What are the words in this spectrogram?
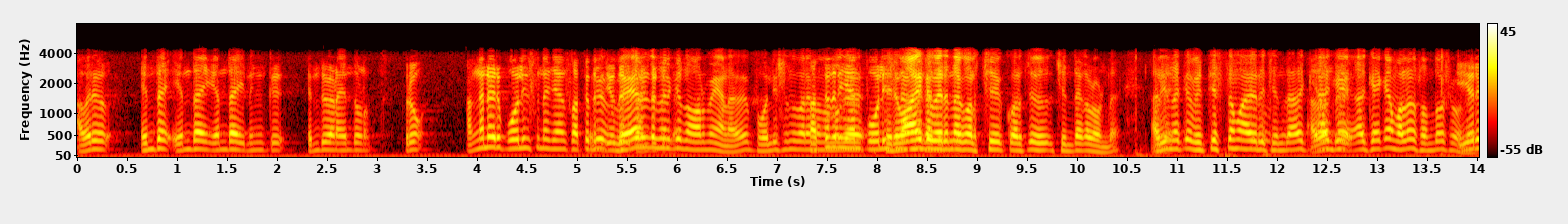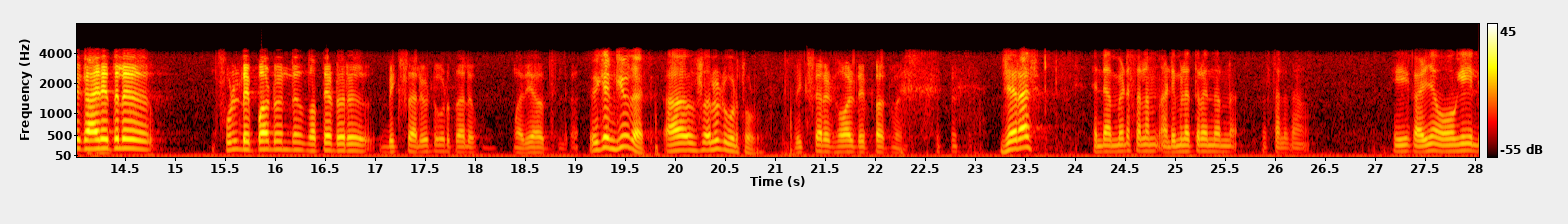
അവർ എന്താ എന്താ എന്തായി? നിങ്ങൾക്ക് എന്ത് വേണം എന്ത് വേണം? ഒരു അങ്ങനെ ഒരു പോലീസിനെ ഞാൻ സത്യത്തിൽ. നിൽക്കുന്ന ഓർമ്മയാണ്. പോലീസ് എന്ന് പറയുന്നത് സ്ഥിരമായിട്ട് വരുന്ന കുറച്ച് കുറച്ച് ചിന്തകളുണ്ട്. അതിൽ നിന്നൊക്കെ വ്യത്യസ്തമായ ഒരു ചിന്ത. കേൾക്കാൻ വളരെ ഈ ഒരു കാര്യത്തിൽ ഫുൾ ഡിപ്പാർട്ട്മെന്റ് സത്യമായിട്ട് ഒരു ബിഗ് സല്യൂട്ട് കൊടുത്താലും മതിയാവത്തില്ല. We can give that salute കൊടുത്തോളൂ. Big salute whole department Jayaraj? എന്റെ അമ്മയുടെ സ്ഥലം അടിമലത്തുറ എന്ന് പറഞ്ഞ സ്ഥലത്താണ്. ഈ കഴിഞ്ഞ ഓഗിയിൽ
